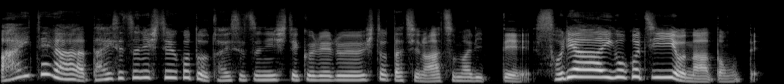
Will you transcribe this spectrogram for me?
相手が大切にしていることを大切にしてくれる人たちの集まりって、そりゃ居心地いいよなと思って。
